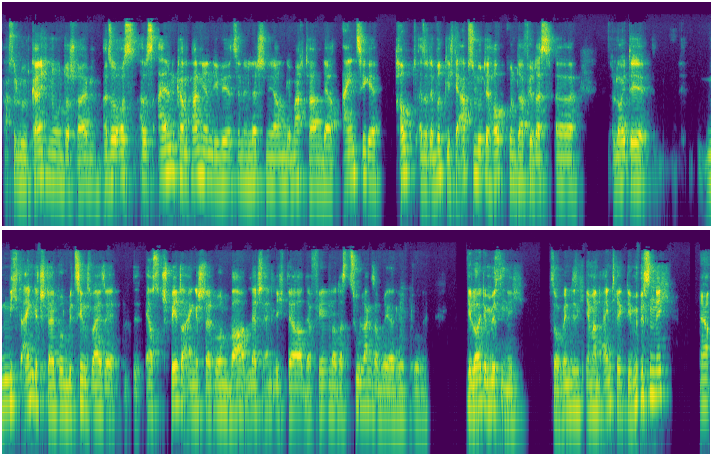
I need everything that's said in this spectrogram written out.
Absolut, kann ich nur unterschreiben. Also aus, aus allen Kampagnen, die wir jetzt in den letzten Jahren gemacht haben, der einzige Haupt, also der wirklich der absolute Hauptgrund dafür, dass äh, Leute nicht eingestellt wurden, beziehungsweise erst später eingestellt wurden, war letztendlich der, der Fehler, dass zu langsam reagiert wurde. Die Leute müssen nicht. So, wenn sich jemand einträgt, die müssen nicht. Ja.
